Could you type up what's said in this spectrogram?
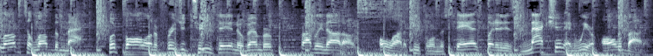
love to love the MAC. Football on a frigid Tuesday in November, probably not a whole lot of people in the stands, but it is MACtion and we are all about it.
